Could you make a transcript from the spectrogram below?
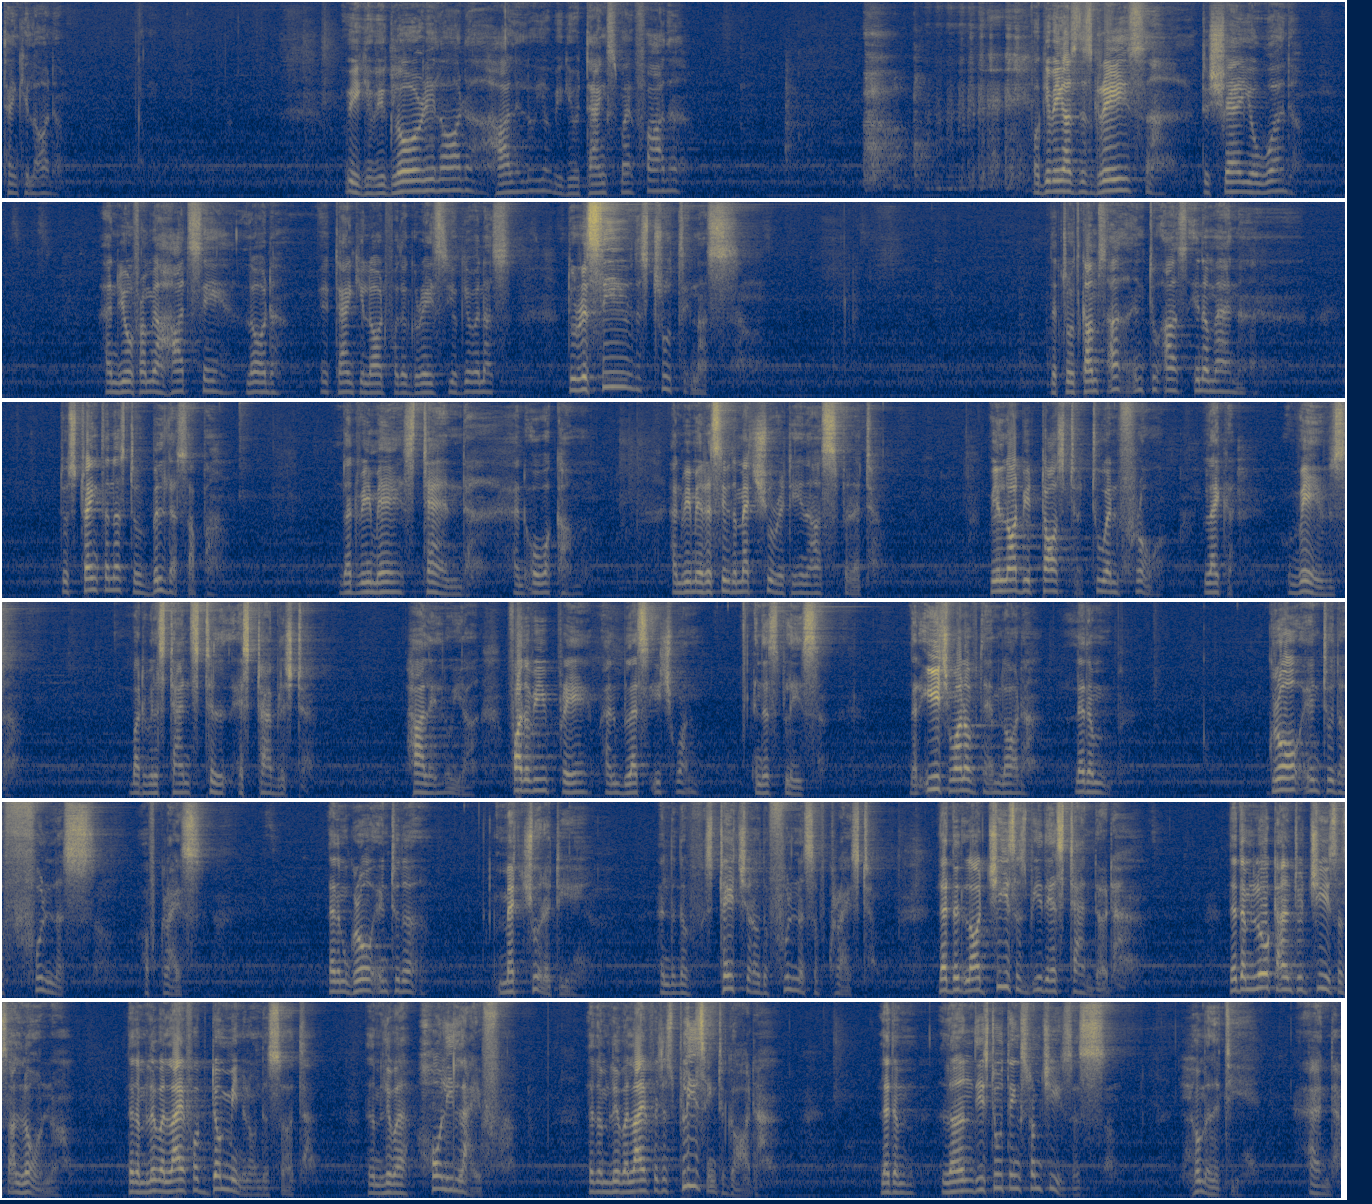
Thank you, Lord. We give you glory, Lord. Hallelujah. We give you thanks, my Father, for giving us this grace to share your word. And you, from your heart, say, Lord, we thank you, Lord, for the grace you've given us to receive this truth in us. The truth comes uh, into us in a man to strengthen us, to build us up, uh, that we may stand and overcome, and we may receive the maturity in our spirit. We will not be tossed to and fro like waves but will stand still established. Hallelujah. Father, we pray and bless each one in this place. That each one of them, Lord, let them grow into the fullness of Christ. Let them grow into the maturity and the stature of the fullness of Christ. Let the Lord Jesus be their standard. Let them look unto Jesus alone. Let them live a life of dominion on this earth. Let them live a holy life. Let them live a life which is pleasing to God. Let them learn these two things from Jesus humility and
